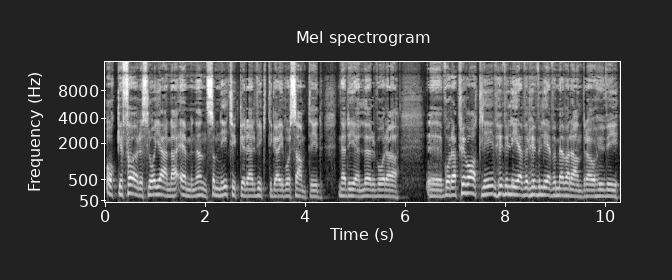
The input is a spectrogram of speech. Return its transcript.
Och föreslå gärna ämnen som ni tycker är viktiga i vår samtid när det gäller våra eh, våra privatliv, hur vi lever, hur vi lever med varandra och hur vi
